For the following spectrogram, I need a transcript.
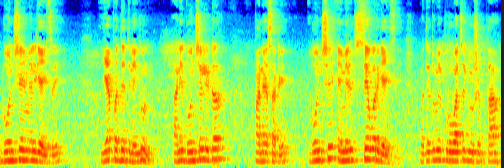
दोनशे एम एल घ्यायचं आहे या पद्धतीने घेऊन आणि दोनशे लिटर पाण्यासाठी दोनशे एम एल सेवर घ्यायचे. मग ते तुम्ही पूर्वाचं घेऊ शकता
